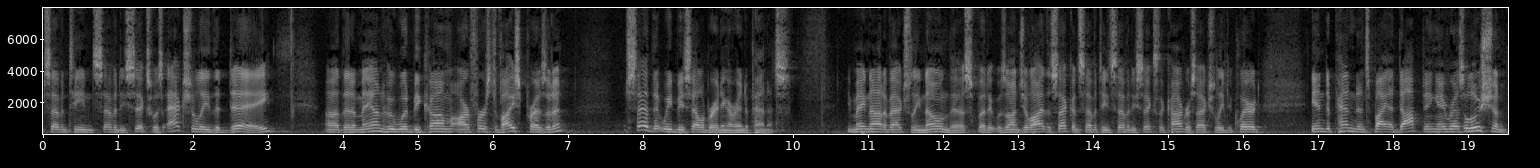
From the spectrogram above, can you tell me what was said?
1776, was actually the day uh, that a man who would become our first vice president said that we'd be celebrating our independence. You may not have actually known this, but it was on July the 2nd, 1776, that Congress actually declared independence by adopting a resolution.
